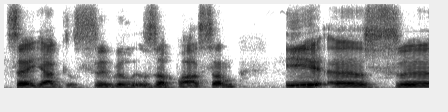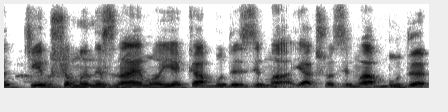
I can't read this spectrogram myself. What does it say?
це як з запасом. І е, з тим, що ми не знаємо, яка буде зима. Якщо зима буде е,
